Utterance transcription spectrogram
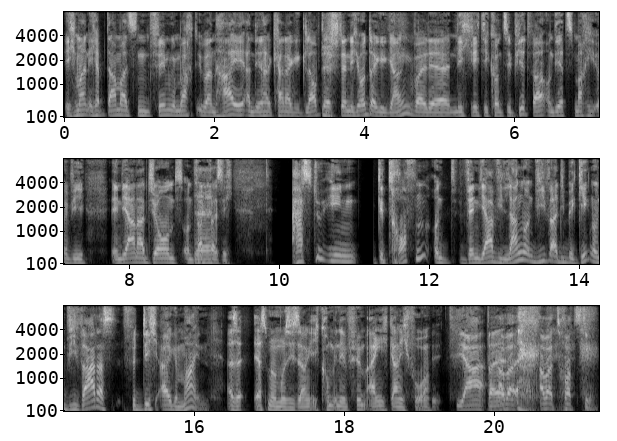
ich meine, ich habe damals einen Film gemacht über einen Hai, an den hat keiner geglaubt, der ist ständig untergegangen, weil der nicht richtig konzipiert war und jetzt mache ich irgendwie Indiana Jones und was Ja. weiß ich. Hast du ihn getroffen und wenn ja, wie lange und wie war die Begegnung und wie war das für dich allgemein? Also erstmal muss ich sagen, ich komme in dem Film eigentlich gar nicht vor. Ja, Weil- aber aber trotzdem.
